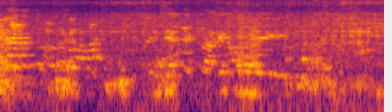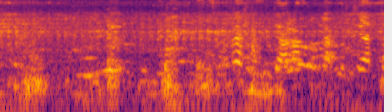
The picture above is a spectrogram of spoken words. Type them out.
আহ, জ্বালা তো লাগছে একটা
